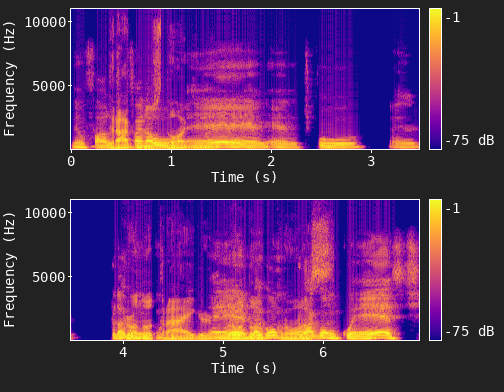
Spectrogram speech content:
né, eu falo, Dragon's Final... Dogma. É, é, tipo... É, Dragon, Chrono Trigger, é, Chrono Dragon, Cross. Dragon Quest...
